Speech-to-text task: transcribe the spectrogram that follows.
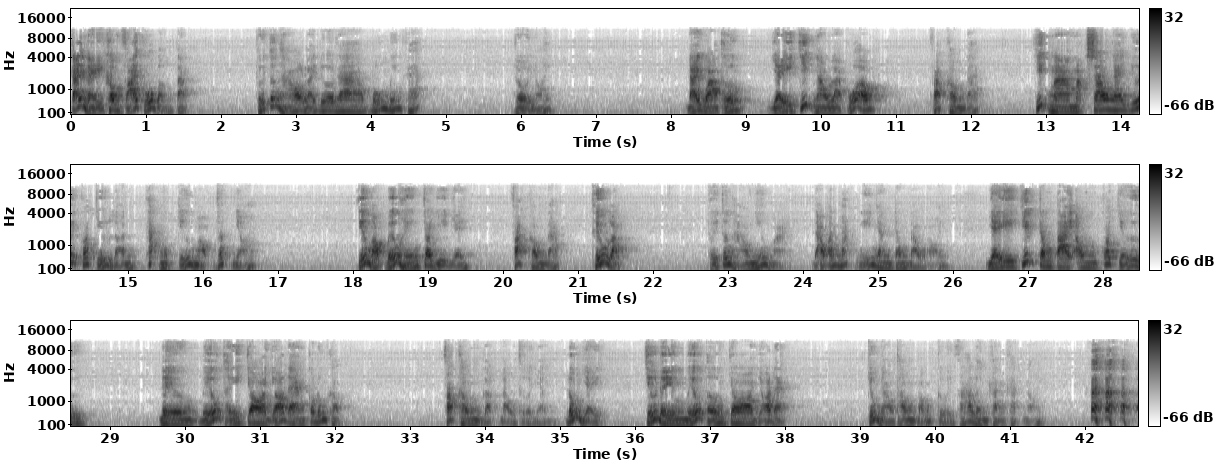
Cái này không phải của bần tăng. Thủy tướng Hạo lại đưa ra bốn miếng khác. Rồi nói. Đại hòa thượng, vậy chiếc nào là của ông? Pháp không đáp. Chiếc mà mặt sau ngay dưới có chữ lệnh khắc một chữ mộc rất nhỏ. Chữ mộc biểu hiện cho gì vậy? Pháp không đáp. Thiếu lầm. Thủy tướng Hạo nhíu mày, đảo ánh mắt nghĩ nhanh trong đầu hỏi. Vậy chiếc trong tay ông có chữ đều biểu thị cho võ đàn có đúng không? Pháp không gật đầu thừa nhận. Đúng vậy, chữ điền biểu tượng cho võ đàn. Chú Ngạo Thông bỗng cười phá lên khanh khách nói.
